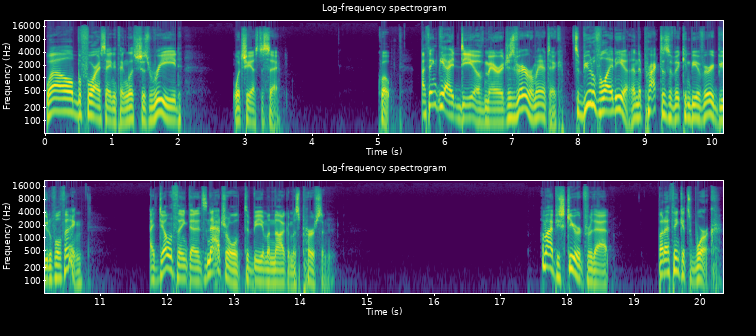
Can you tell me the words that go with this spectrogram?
Well, before I say anything, let's just read what she has to say. Quote I think the idea of marriage is very romantic. It's a beautiful idea, and the practice of it can be a very beautiful thing. I don't think that it's natural to be a monogamous person. I might be skewered for that, but I think it's work.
